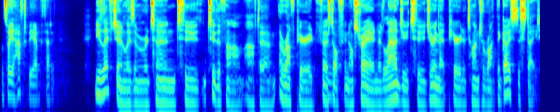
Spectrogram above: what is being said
And so you have to be empathetic. You left journalism and returned to to the farm after a rough period, first off in Australia, and it allowed you to, during that period of time, to write The Ghost Estate.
